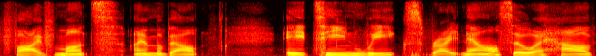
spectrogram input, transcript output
5 months. I'm about 18 weeks right now, so I have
